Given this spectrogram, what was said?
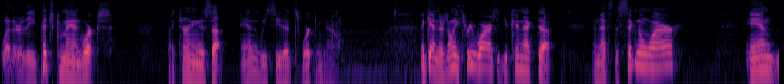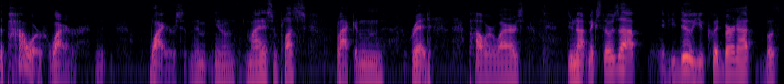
whether the pitch command works by turning this up. And we see that it's working now. Again, there's only three wires that you connect up. And that's the signal wire and the power wire. Wires, you know, minus and plus, black and red power wires. Do not mix those up. If you do, you could burn out both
